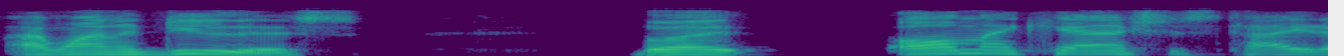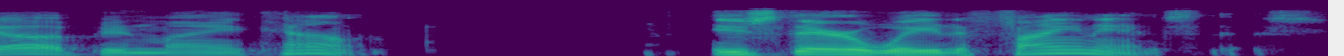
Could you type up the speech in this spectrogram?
I want to do this, but all my cash is tied up in my account. Is there a way to finance this?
